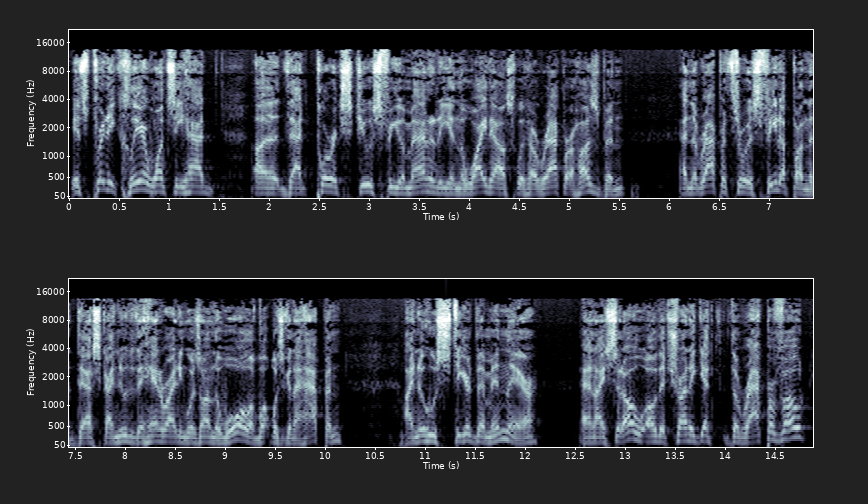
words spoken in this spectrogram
it's pretty clear once he had uh, that poor excuse for humanity in the White House with her rapper husband, and the rapper threw his feet up on the desk. I knew that the handwriting was on the wall of what was going to happen. I knew who steered them in there, and I said, "Oh, oh, they're trying to get the rapper vote."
